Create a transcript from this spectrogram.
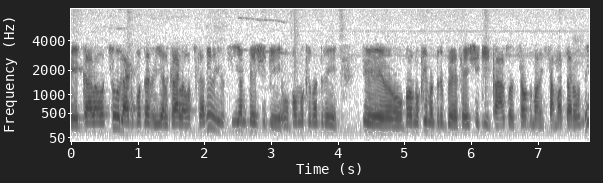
ఫేక్ కాల్ అవ్వచ్చు లేకపోతే రియల్ కాల్ అవ్వచ్చు కానీ సీఎం పేషికి ఉప ముఖ్యమంత్రి ఉప ముఖ్యమంత్రి పే- పేషికి కాల్స్ వచ్చినప్పుడు మనకి సమాచారం ఉంది.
